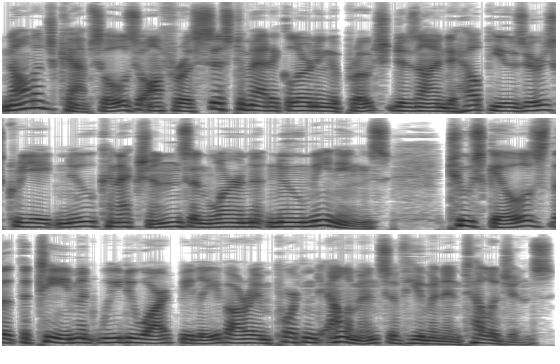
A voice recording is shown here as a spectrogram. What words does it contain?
Knowledge capsules offer a systematic learning approach designed to help users create new connections and learn new meanings, two skills that the team at WeDoArt believe are important elements of human intelligence.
